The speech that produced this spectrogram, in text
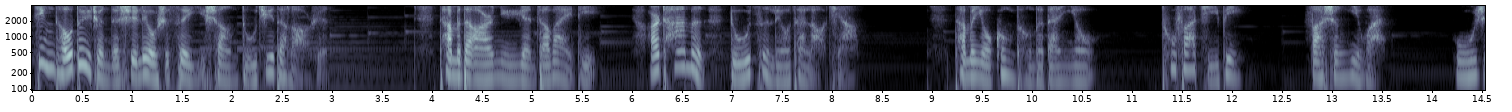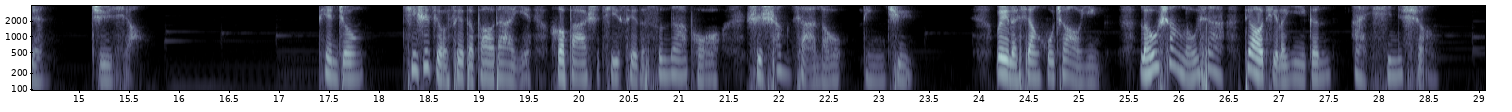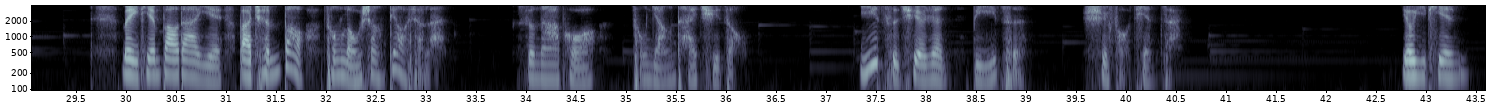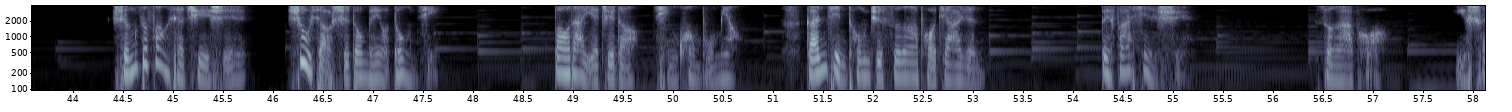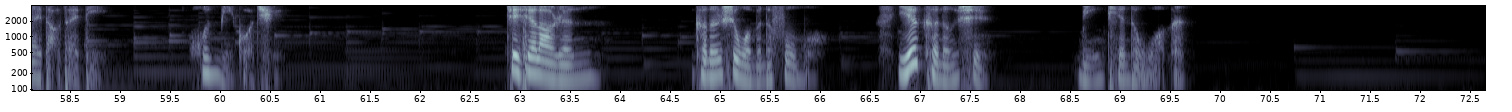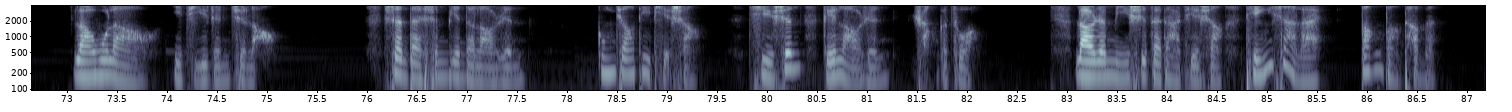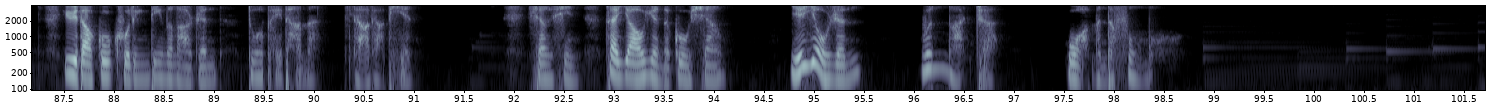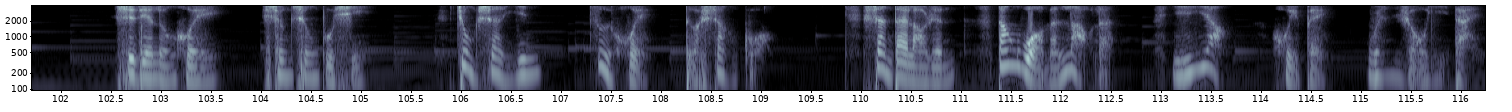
镜头对准的是六十岁以上独居的老人，他们的儿女远在外地，而他们独自留在老家。他们有共同的担忧：突发疾病、发生意外，无人知晓。片中，七十九岁的包大爷和八十七岁的孙阿婆是上下楼邻居。为了相互照应，楼上楼下吊起了一根爱心绳。每天，包大爷把晨报从楼上掉下来，孙阿婆从阳台取走，以此确认彼此是否健在。有一天，绳子放下去时，数小时都没有动静。包大爷知道情况不妙，赶紧通知孙阿婆家人。被发现时，孙阿婆已摔倒在地，昏迷过去。这些老人可能是我们的父母，也可能是明天的我们。老吾老以及人之老，善待身边的老人。公交、地铁上，起身给老人让个座。老人迷失在大街上，停下来帮帮他们；遇到孤苦伶仃的老人，多陪他们聊聊天。相信在遥远的故乡，也有人温暖着我们的父母。世间轮回，生生不息，种善因，自会得善果。善待老人，当我们老了。一样会被温柔以待，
